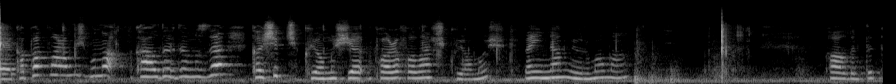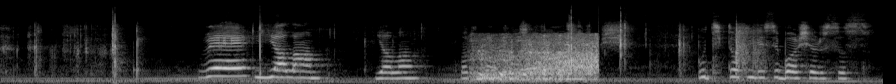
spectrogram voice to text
e, kapak varmış. Bunu kaldırdığımızda kaşık çıkıyormuş ya para falan çıkıyormuş. Ben inanmıyorum ama kaldırdık. Ve yalan. Yalan. Bakın arkadaşlar. Bu TikTok hilesi başarısız.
